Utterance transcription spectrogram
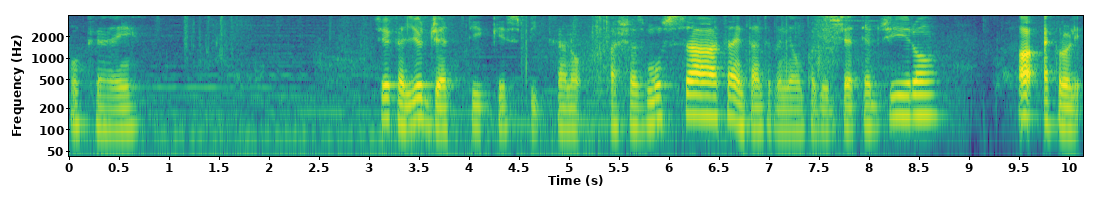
Ok. Cerca gli oggetti che spiccano. Ascia smussata. Intanto prendiamo un po' di oggetti a giro. Oh, eccolo lì.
